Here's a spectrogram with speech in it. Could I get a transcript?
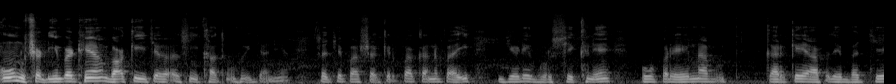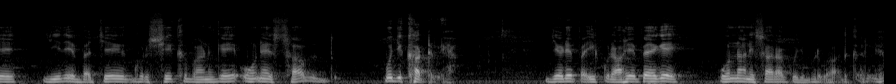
ਉਹਨੂੰ ਛੱਡੀ ਬੈਠੇ ਆ ਬਾਕੀ ਚ ਅਸੀਂ ਖਤਮ ਹੋਈ ਜਾਂਦੇ ਹਾਂ। ਸੱਚੇ ਪਾਤਸ਼ਾਹ ਕਿਰਪਾ ਕਰਨ ਭਾਈ, ਜਿਹੜੇ ਗੁਰਸਿੱਖ ਨੇ, ਉਹ ਪ੍ਰੇਰਨਾ ਕਰਕੇ ਆਪਦੇ ਬੱਚੇ, ਜਿਹਦੇ ਬੱਚੇ ਗੁਰਸਿੱਖ ਬਣ ਗਏ, ਉਹਨੇ ਸਭ ਕੁਝ ਖੱਟ ਲਿਆ। ਜਿਹੜੇ ਭਾਈ ਕੁਰਾਹੇ ਪੈ ਗਏ ਉਹਨਾਂ ਨੇ ਸਾਰਾ ਕੁਝ ਬਰਬਾਦ ਕਰ ਲਿਆ।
